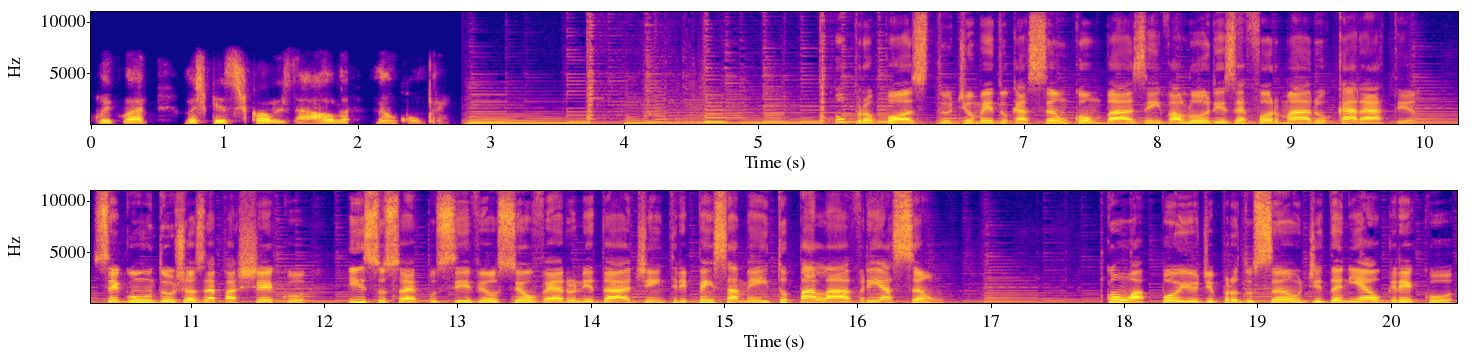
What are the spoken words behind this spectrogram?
curricular, mas que as escolas da aula não cumprem. O propósito de uma educação com base em valores é formar o caráter. Segundo José Pacheco, isso só é possível se houver unidade entre pensamento, palavra e ação. Com o apoio de produção de Daniel Greco,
